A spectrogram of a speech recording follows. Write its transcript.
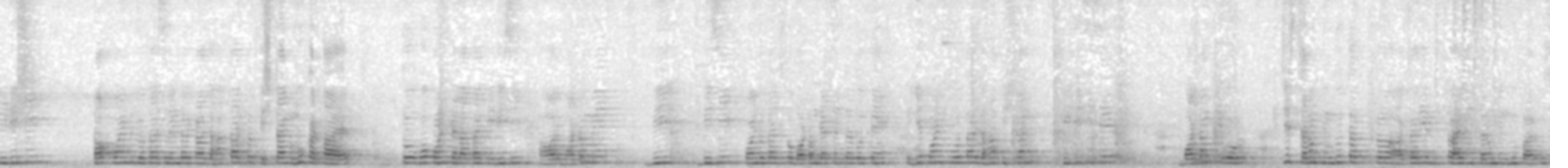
टीडीसी टॉप पॉइंट जो होता है सिलेंडर का, जहाँ तक पिस्टन मुँह करता है तो वो पॉइंट कहलाता है टीडीसी और बॉटम में बी डीसी पॉइंट होता है, जिसको बॉटम डेड सेंटर बोलते हैं। तो ये पॉइंट वो होता है जहाँ पिस्टन टीडीसी से बॉटम की ओर, जिस चरम बिंदु तक आकर ये रुकता है, जिस चरम बिंदु पर उस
